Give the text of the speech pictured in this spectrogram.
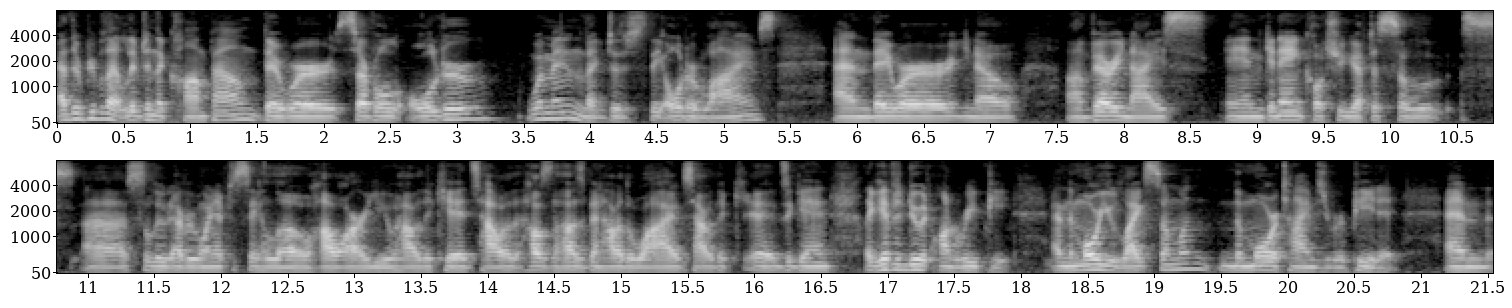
other people that lived in the compound, there were several older women, like just the older wives, and they were, you know, uh, very nice in Ghanaian culture, you have to sal- uh, salute everyone. You have to say hello. How are you? How are the kids? How how's the husband? How are the wives? How are the kids? Again, like you have to do it on repeat. And the more you like someone, the more times you repeat it. And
